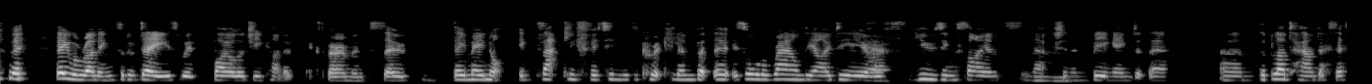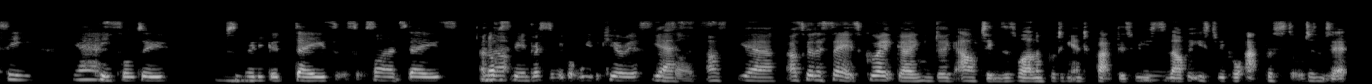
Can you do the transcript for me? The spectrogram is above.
they they were running sort of days with biology kind of experiments. So they may not exactly fit in with the curriculum, but it's all around the idea Yes. of using science in Mm. action and being aimed at their. Um, the Bloodhound SSC Yes. people do some really good days, sort of science days. And, And that- obviously in Bristol we've got We the Curious. Yes, science. I was, yeah, I was going to say it's great going and doing outings as well and putting it into practice. We used to love it. Used to be called at Bristol, didn't it?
